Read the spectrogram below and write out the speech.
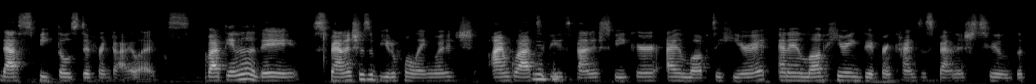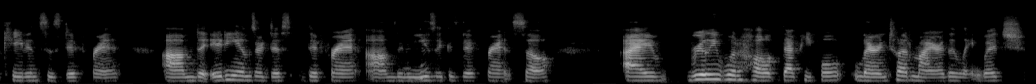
that speak those different dialects. But at the end of the day, Spanish is a beautiful language. I'm glad to be a mm-hmm. Spanish speaker. I love to hear it, and I love hearing different kinds of Spanish too. The cadence is different, um, the idioms are dis- different, um, the mm-hmm. music is different. So I really would hope that people learn to admire the language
